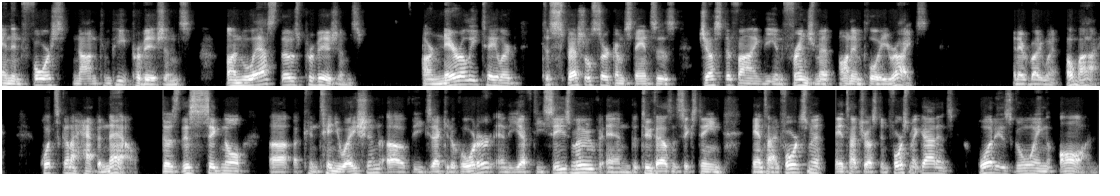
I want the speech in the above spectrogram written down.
and enforce non compete provisions unless those provisions are narrowly tailored to special circumstances justifying the infringement on employee rights. And everybody went, oh my, what's going to happen now? Does this signal uh, a continuation of the executive order and the FTC's move and the 2016 anti enforcement, antitrust enforcement guidance? What is going on?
